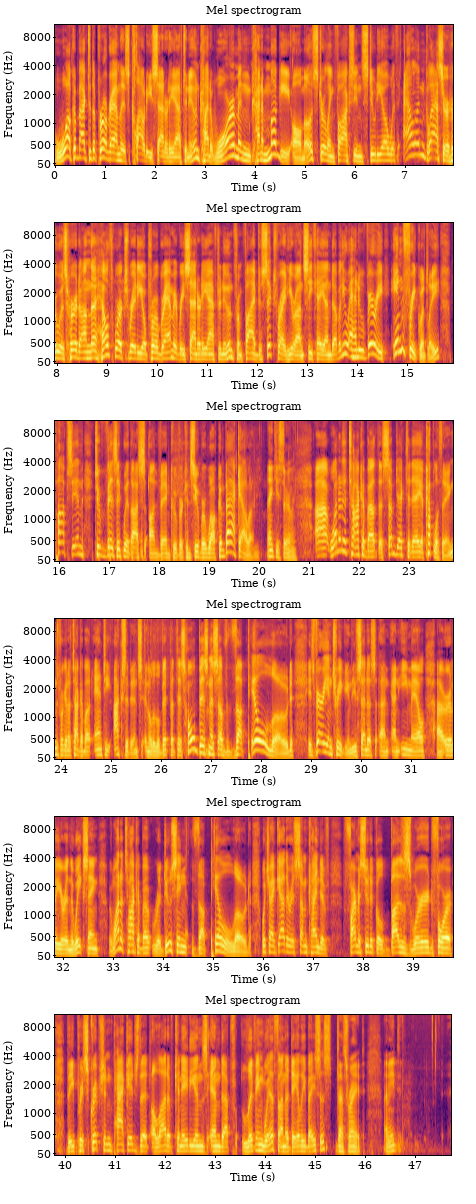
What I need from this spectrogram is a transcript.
Welcome back to the program this cloudy Saturday afternoon. Kind of warm and kind of muggy almost. Sterling Fox in studio with Alan Glasser, who is heard on the HealthWorks radio program every Saturday afternoon from 5 to 6 right here on CKNW, and who very infrequently pops in to visit with us on Vancouver Consumer. Welcome back, Alan. Thank you, Sterling. Uh, wanted to talk about the subject today, a couple of things. We're going to talk about antioxidants in a little bit, but this whole business of the pill load is very intriguing. You sent us an, an email uh, earlier in the week saying we want to talk about reducing the pill load, which I gather is some kind of pharmaceutical buzzword for the prescription package that a lot of Canadians end up living with on a daily basis. That's right. I mean,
